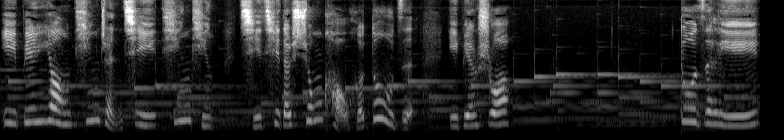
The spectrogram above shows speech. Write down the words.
一边用听诊器听听琪琪的胸口和肚子，一边说：“肚子里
